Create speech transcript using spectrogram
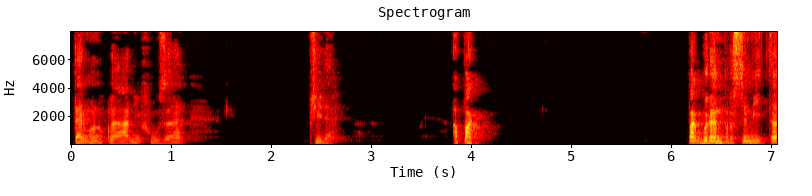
termonukleární fúze přijde. A pak pak budeme prostě mít eh,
